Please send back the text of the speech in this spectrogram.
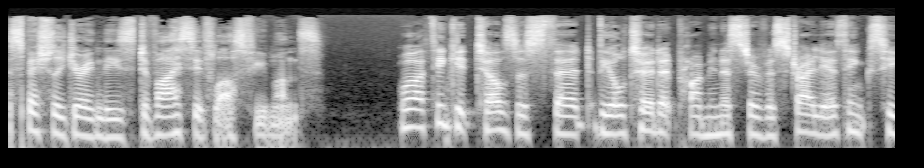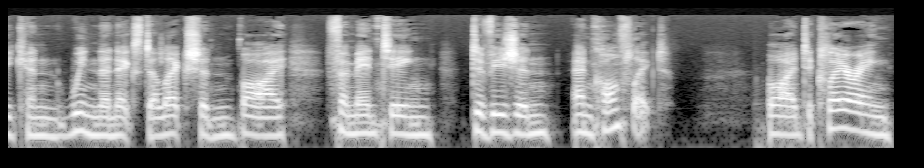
especially during these divisive last few months? Well, I think it tells us that the alternate Prime Minister of Australia thinks he can win the next election by fomenting division and conflict, by declaring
